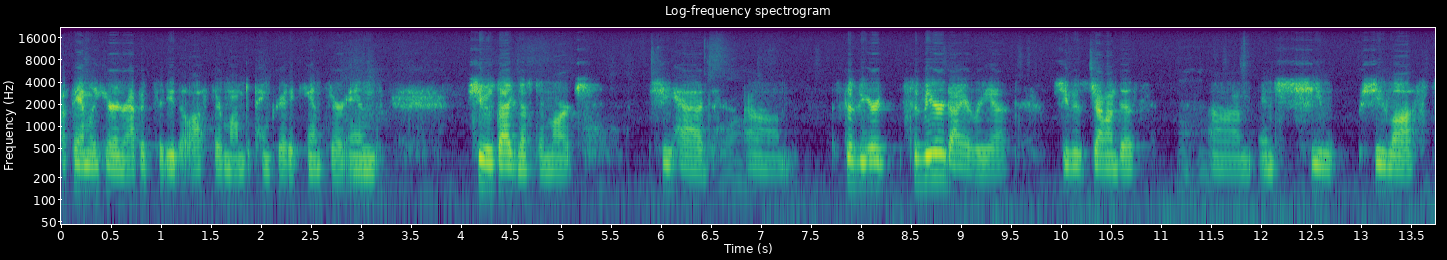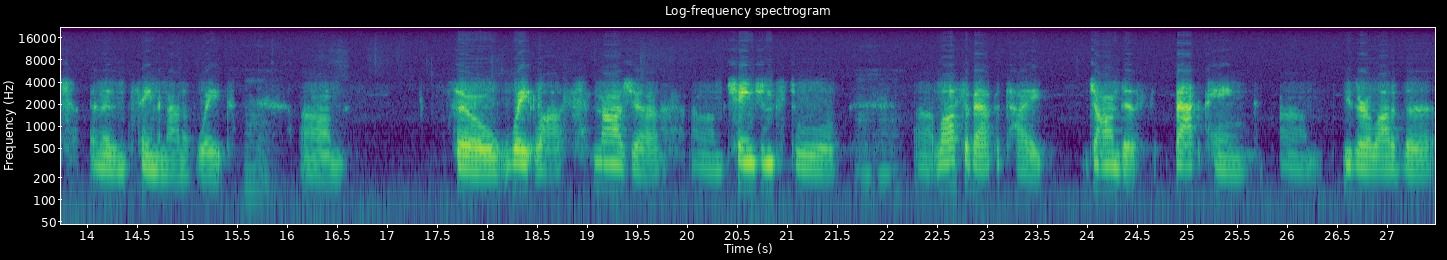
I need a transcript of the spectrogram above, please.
a family here in Rapid City that lost their mom to pancreatic cancer and she was diagnosed in March. She had um, severe severe diarrhea. She was jaundice um, and she she lost an insane amount of weight. Um, so weight loss, nausea, um, change in stool, uh, loss of appetite, jaundice, back pain. Um, these are a lot of the,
